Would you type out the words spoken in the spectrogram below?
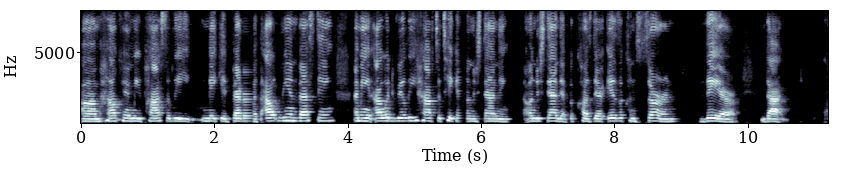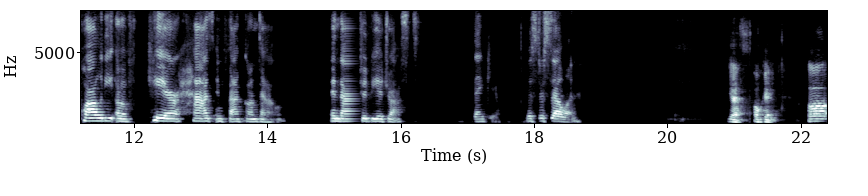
Um, how can we possibly make it better without reinvesting? I mean i would really have to take an understanding understand it because there is a concern there that quality of care has in fact gone down and that should be addressed thank you mr Selen yes okay uh,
